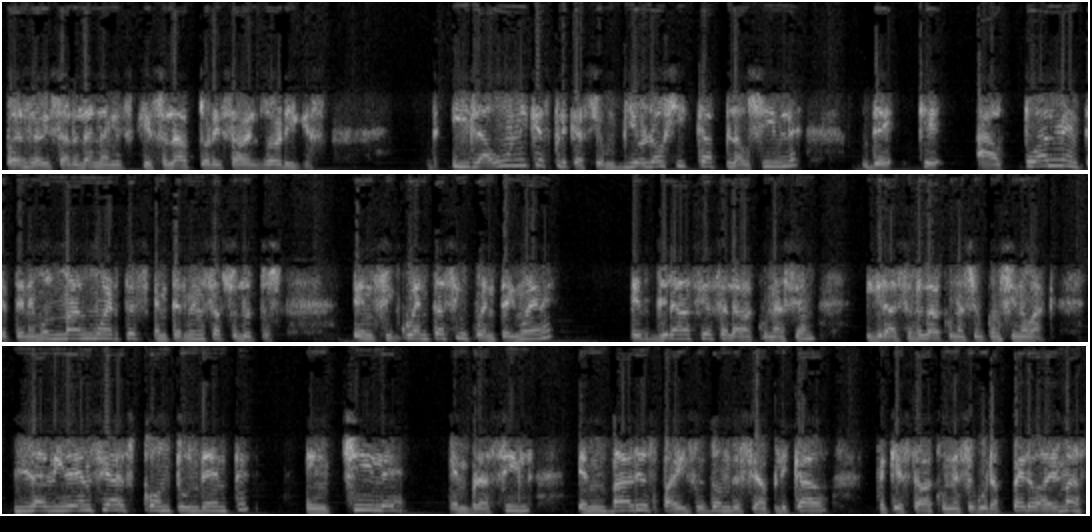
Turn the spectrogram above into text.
Pueden revisar el análisis que hizo la doctora Isabel Rodríguez. Y la única explicación biológica plausible de que actualmente tenemos más muertes en términos absolutos en 50-59 es gracias a la vacunación y gracias a la vacunación con Sinovac. La evidencia es contundente en Chile, en Brasil, en varios países donde se ha aplicado de que esta vacuna es segura, pero además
